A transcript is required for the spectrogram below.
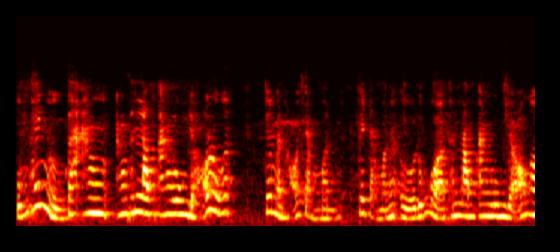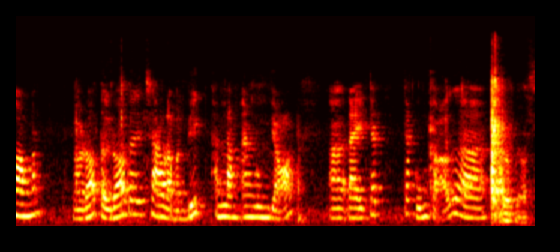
cũng thấy người ta ăn ăn thanh long ăn luôn vỏ luôn á. Cái mình hỏi chồng mình cái chồng mình nói ừ đúng rồi thanh long ăn luôn vỏ ngon lắm. Rồi đó từ đó tới sau là mình biết thanh long ăn luôn vỏ à, đây chắc chắc cũng cỡ uh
